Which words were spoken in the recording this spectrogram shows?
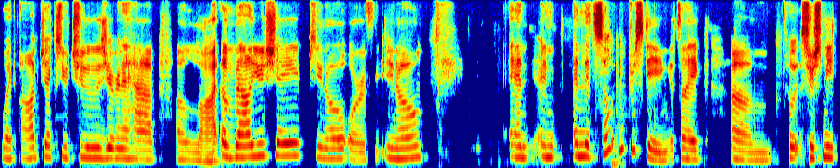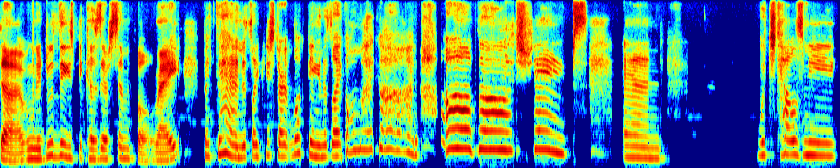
what objects you choose, you're going to have a lot of value shapes, you know, or if, you know, and, and, and it's so interesting. It's like, um, who- Sushmita, I'm going to do these because they're simple, right? But then it's like you start looking and it's like, oh my God, all those shapes. And which tells me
